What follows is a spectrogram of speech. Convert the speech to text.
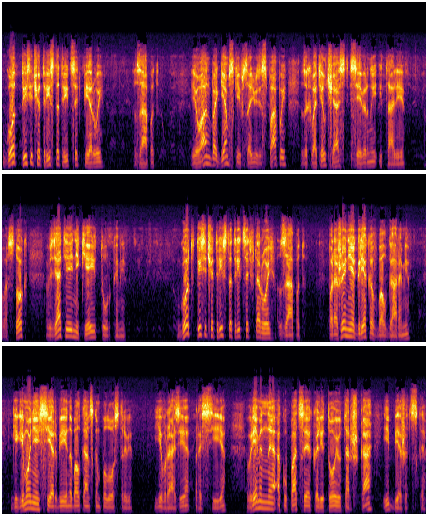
Год 1331. Запад. Иоанн Богемский в союзе с папой захватил часть Северной Италии. Восток – взятие Никеи турками. Год 1332. Запад. Поражение греков болгарами. Гегемония Сербии на Балканском полуострове. Евразия, Россия. Временная оккупация Калитою, Торжка и Бежецка.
